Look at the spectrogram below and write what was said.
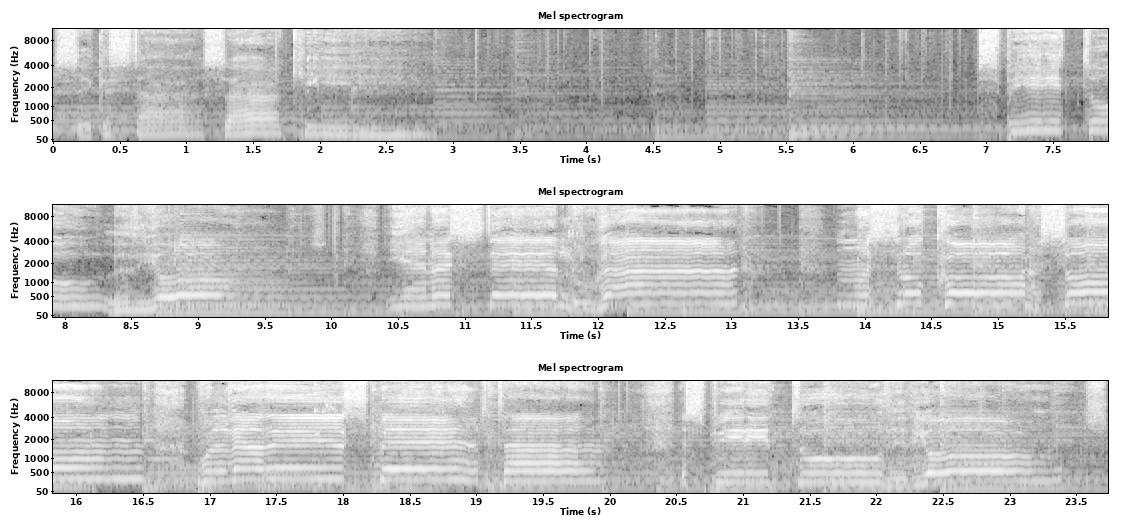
Sé que estás aquí. Espíritu de Dios, llena este lugar, nuestro corazón vuelve a despertar. Espíritu de Dios,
